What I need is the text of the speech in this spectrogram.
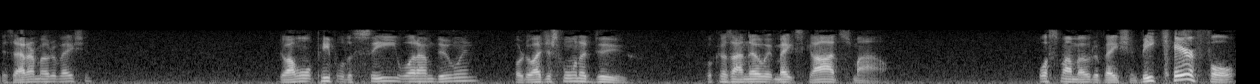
Is that our motivation? Do I want people to see what I'm doing, or do I just want to do because I know it makes God smile? What's my motivation? Be careful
